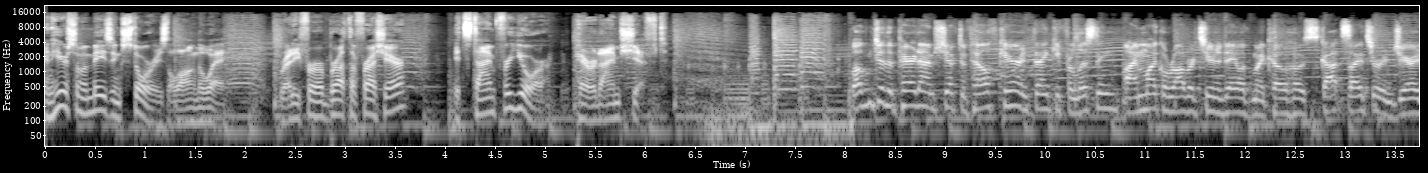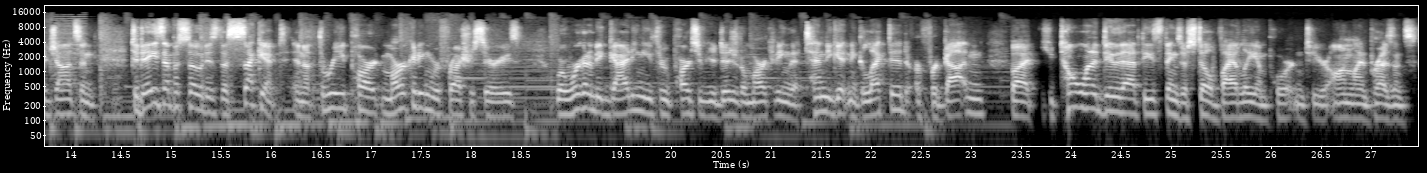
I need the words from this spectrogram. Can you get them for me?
and hear some amazing stories along the way. Ready for a breath of fresh air? It's time for your paradigm shift. Welcome to the paradigm shift of healthcare, and thank you for listening. I'm Michael Roberts here today with my co hosts Scott Zeitzer and Jared Johnson. Today's episode is the second in a three part marketing refresher series where we're going to be guiding you through parts of your digital marketing that tend to get neglected or forgotten, but you don't want to do that. These things are still vitally important to your online presence.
